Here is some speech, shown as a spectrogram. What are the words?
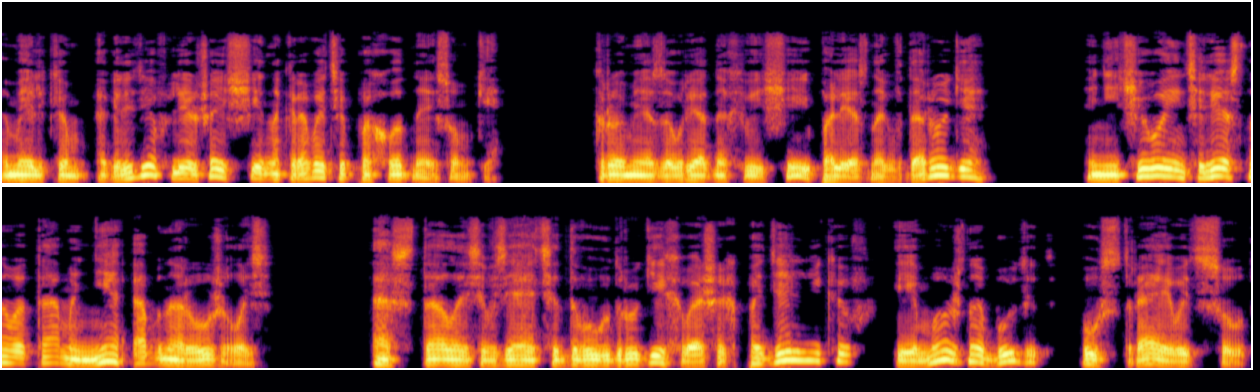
мельком оглядев лежащие на кровати походные сумки. Кроме заурядных вещей, полезных в дороге, ничего интересного там не обнаружилось. Осталось взять двух других ваших подельников, и можно будет устраивать суд.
